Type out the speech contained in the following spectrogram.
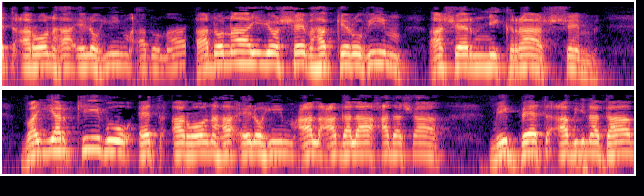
את ארון האלוהים אדוני, אדוני יושב הקרובים אשר נקרא שם. וירכיבו את ארון האלוהים על עגלה חדשה, מבית אבינדב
